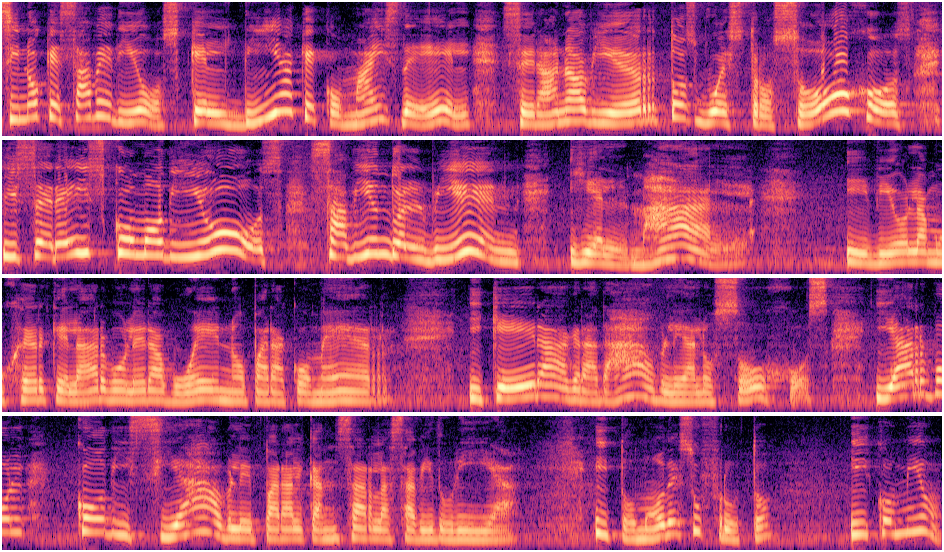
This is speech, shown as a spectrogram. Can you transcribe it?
sino que sabe Dios que el día que comáis de él serán abiertos vuestros ojos y seréis como Dios, sabiendo el bien y el mal y vio la mujer que el árbol era bueno para comer y que era agradable a los ojos y árbol codiciable para alcanzar la sabiduría. Y tomó de su fruto y comió.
